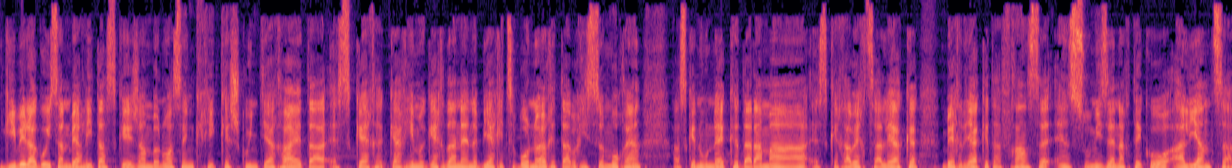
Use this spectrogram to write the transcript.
giberago izan behar litazke Jean-Benoit Zenkrik eskuintiara eta esker Karim Gerdanen biarritz bonheur eta Brice Morin, azken unek darama esker abertzaleak berdeak eta Franz enzumizen arteko aliantza.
